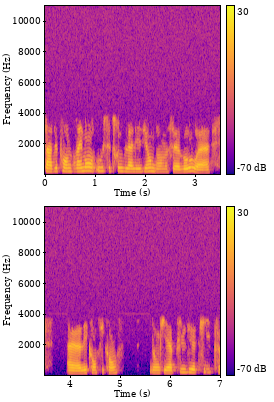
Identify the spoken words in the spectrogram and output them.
ça dépend vraiment où se trouve la lésion dans le cerveau, euh, euh, les conséquences. Donc, il y a plusieurs types,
